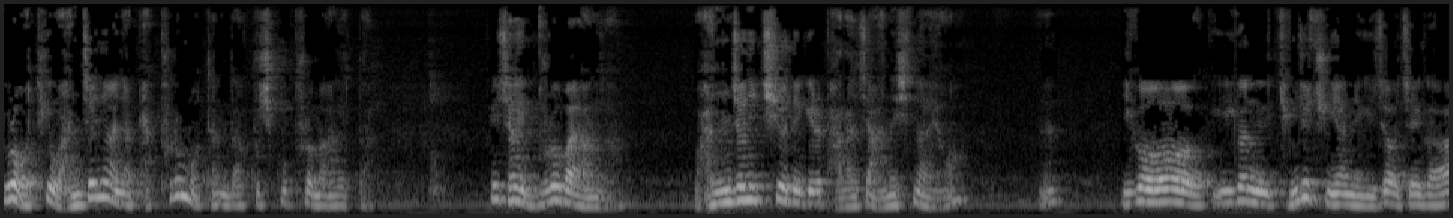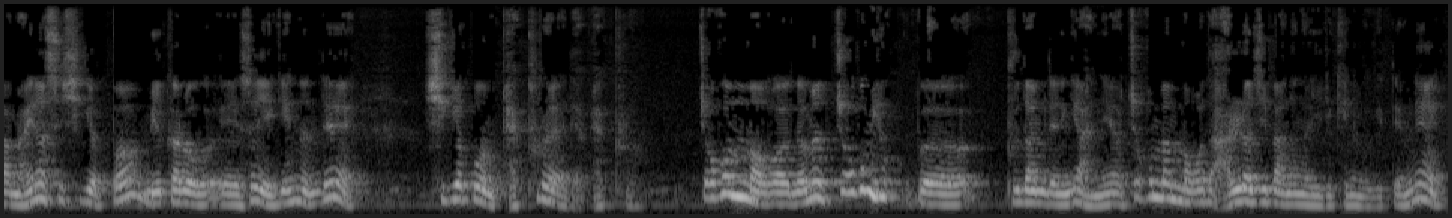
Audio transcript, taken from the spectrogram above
이걸 어떻게 완전히 하냐? 100% 못한다. 99%만 하겠다. 제가 물어봐요 항상. 완전히 치유되기를 바라지 않으시나요? 예? 이거 이건 굉장히 중요한 얘기죠. 제가 마이너스 식이요법 밀가루에서 얘기했는데 식이요법은 100%해야 돼요. 100%. 조금 먹어놓으면 조금 효- 어, 부담되는 게 아니에요. 조금만 먹어도 알러지 반응을 일으키는 거기 때문에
